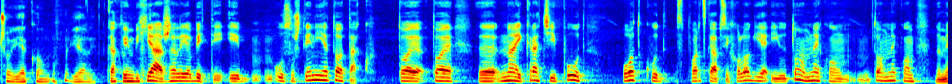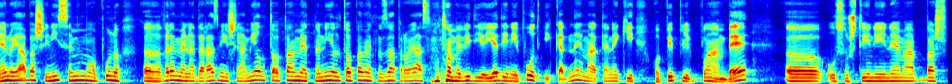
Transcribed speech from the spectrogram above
čovjekom, jeli? kakvim bih ja želio biti i u suštini je to tako. To je, to je e, najkraći put otkud sportska psihologija i u tom nekom, tom nekom domenu ja baš i nisam imao puno e, vremena da razmišljam je li to pametno, nije li to pametno, zapravo ja sam u tome vidio jedini put i kad nemate neki opipljiv plan B, Uh, u suštini nema baš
